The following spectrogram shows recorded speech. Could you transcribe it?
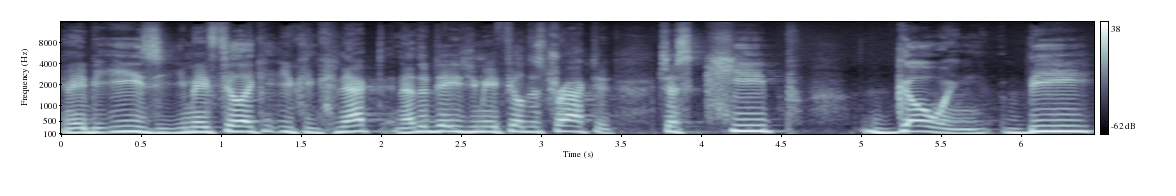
it may be easy. You may feel like you can connect, and other days you may feel distracted. Just keep going. Be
